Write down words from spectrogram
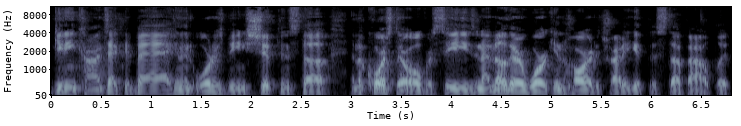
getting contacted back and then orders being shipped and stuff. And of course they're overseas and I know they're working hard to try to get this stuff out, but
